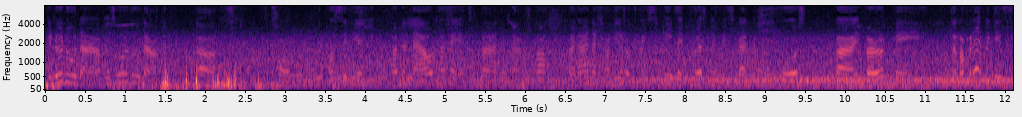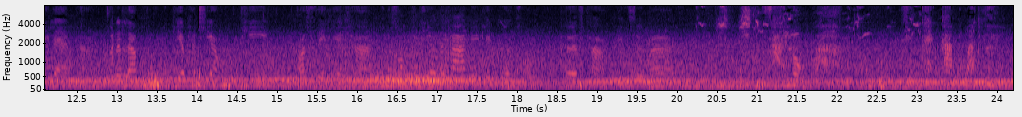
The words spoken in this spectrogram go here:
เป็นฤดูหนาวเป็นช่วงฤดูหนาวเอ่อของออสเตรเลียอยู่เพราะนั้นแล้วถ้าใครอยากจะมาหนาวๆก็มาได้นะคะนี่เราจะไปซิดนีย์ไปเพิร์ธไปบริสเบนไป Gold Coast ไป Byron Bay แต่เราไม่ได้ไปนิวซีแลนด์ค่ะเพราะนั้นแล้วเกียร์พาเที่ยวที่ออสเตรเลียค่ะของไปเที่ยวนะคะนี่เป็นเมืองของเพิร์ธค่ะวิวสวยมาก สา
